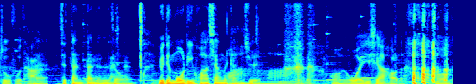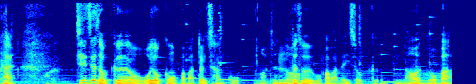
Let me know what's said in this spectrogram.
祝福他。哎，而且淡淡的那种淡有点茉莉花香的感觉。啊，我闻一下好了，我看其实这首歌呢，我我有跟我爸爸对唱过，哦，真的哦，嗯这是我爸爸的一首歌。嗯然后我爸，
